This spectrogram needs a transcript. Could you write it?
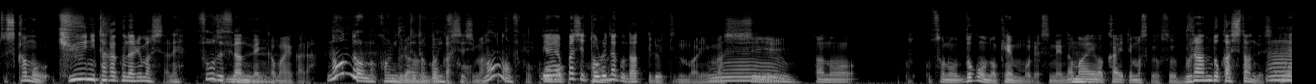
しかも急に高くなりましたね。そうですよね。何年か前から。なんであんなカニって高いんですか？化してしま何なんですか？いややっぱし取れなくくなってるっていうのもありますし、うん。あのそのどこの県もですね名前は変えてますけど、そうブランド化したんですよね。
